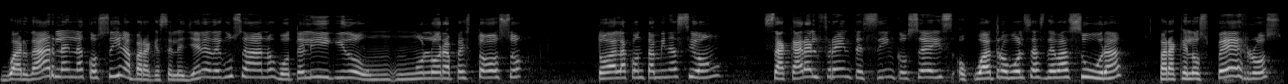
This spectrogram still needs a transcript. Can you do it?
Guardarla en la cocina para que se le llene de gusanos, bote líquido, un olor apestoso, toda la contaminación, sacar al frente cinco, seis o cuatro bolsas de basura para que los perros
